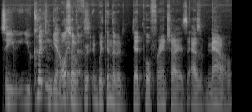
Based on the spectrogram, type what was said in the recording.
So you you couldn't get away Also, with within the Deadpool franchise, as of now,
